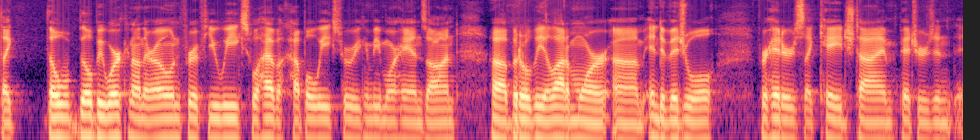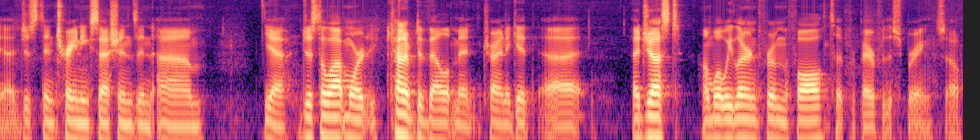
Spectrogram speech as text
like they'll they'll be working on their own for a few weeks. We'll have a couple weeks where we can be more hands on, uh, but it'll be a lot of more um, individual for hitters like cage time, pitchers, and uh, just in training sessions and um, yeah, just a lot more kind of development, trying to get uh, adjust on what we learned from the fall to prepare for the spring. So.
